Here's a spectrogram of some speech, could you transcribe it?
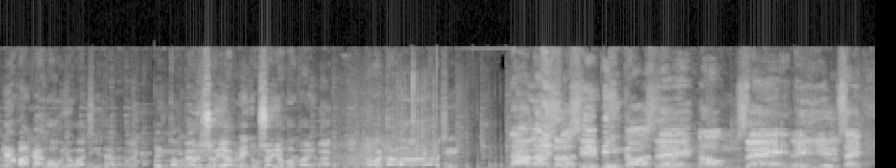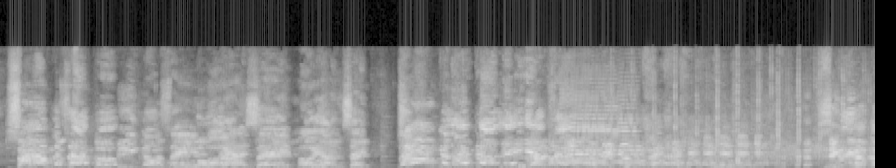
你一話揀個好樣話知得啦，你當咩衰樣，你仲衰樣過佢，咁咪得啦！開始。辣辣壽司邊個食？我唔食，你要食。三個三個邊個食？冇人食，冇人食。兩個兩個你要食。醒啲得唔得？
